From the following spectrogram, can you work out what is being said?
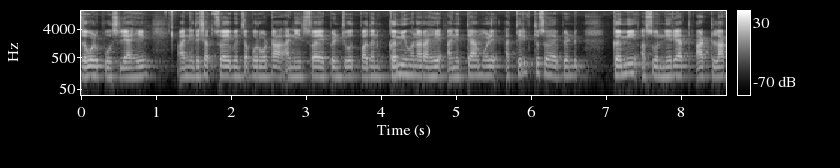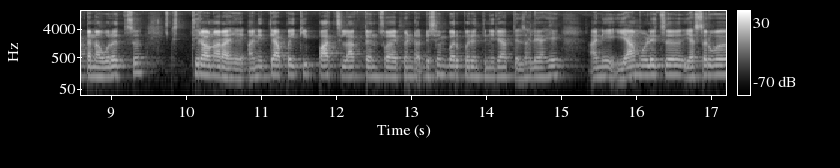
जवळ पोहोचली आहे. आणि देशात सोयाबीनचा पुरवठा आणि सोयाबीनचे उत्पादन कमी होणार आहे आणि त्यामुळे अतिरिक्त सोयाबीन कमी असून निर्यात आठ लाख टनावरच स्थिरावणार आहे. आणि त्यापैकी पाच लाख टन सोयाबीन डिसेंबरपर्यंत निर्यात झाले आहे. आणि यामुळेच या सर्व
